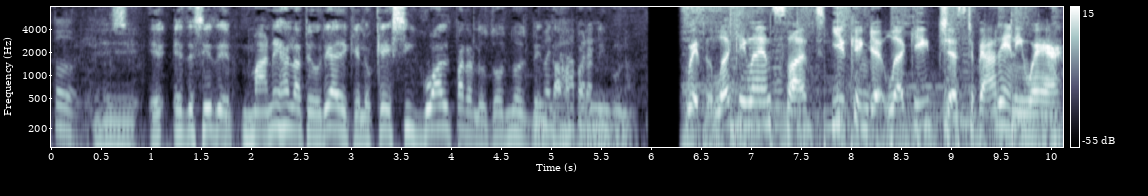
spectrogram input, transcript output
todo bien. Eh, eh, es decir, eh, maneja la teoría de que lo que es igual para los dos no es ventaja, para, ninguno. With the Lucky Land slots, you can get lucky just about anywhere.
